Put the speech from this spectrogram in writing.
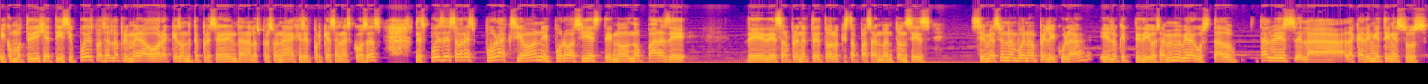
Y como te dije a ti, si puedes pasar la primera hora, que es donde te presentan a los personajes, el por qué hacen las cosas, después de esa hora es pura acción y puro así, este, no, no paras de, de, de sorprenderte de todo lo que está pasando. Entonces, se me hace una buena película y es lo que te digo, o sea, a mí me hubiera gustado, tal vez la, la, academia tiene sus,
